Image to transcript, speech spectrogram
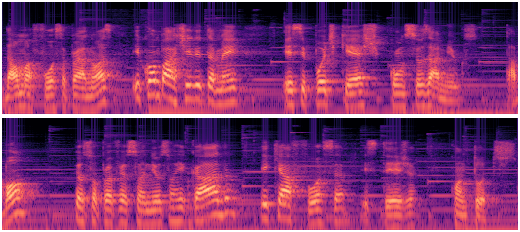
dá uma força para nós e compartilhe também esse podcast com seus amigos, tá bom? Eu sou o professor Nilson Ricardo e que a força esteja com todos.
